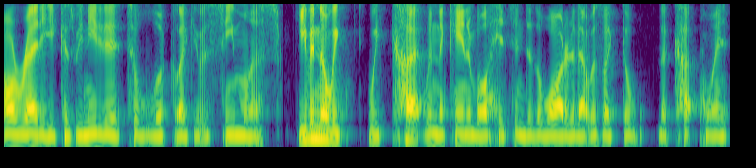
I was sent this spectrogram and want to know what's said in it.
already because we needed it to look like it was seamless even though we we cut when the cannonball hits into the water. That was like the the cut point,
